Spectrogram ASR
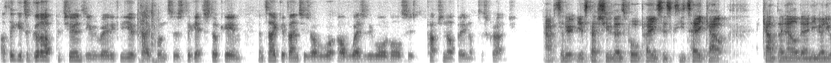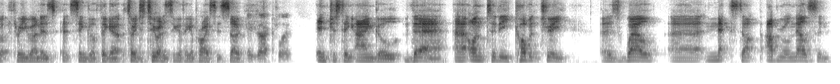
I think it's a good opportunity really for UK punters to get stuck in and take advantage of, of Wesley Ward horses, perhaps not being up to scratch. Absolutely, especially with those four places, because you take out Campanelle there and you've only got three runners at single figure, sorry, just two runners single figure prices. So exactly interesting angle there. Uh, on to the Coventry as well. Uh, next up, Admiral Nelson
